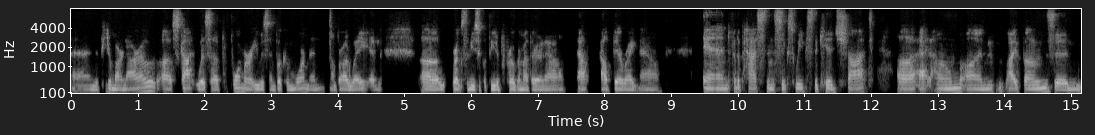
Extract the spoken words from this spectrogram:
and Peter Marinaro. Uh, Scott was a performer. He was in Book of Mormon on Broadway and uh, runs the musical theater program out there now, out, out there right now. And for the past in six weeks, the kids shot uh, at home on iPhones and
